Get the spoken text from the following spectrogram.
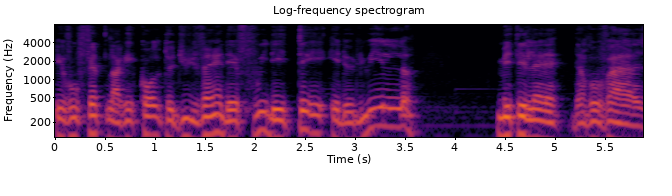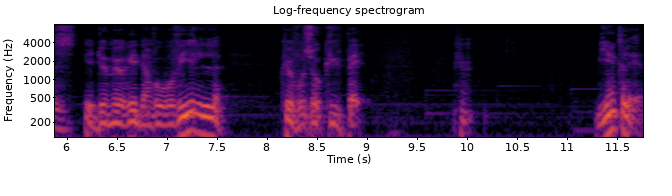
et vous faites la récolte du vin, des fruits, des thés et de l'huile, mettez-les dans vos vases et demeurez dans vos villes que vous occupez. Bien clair.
